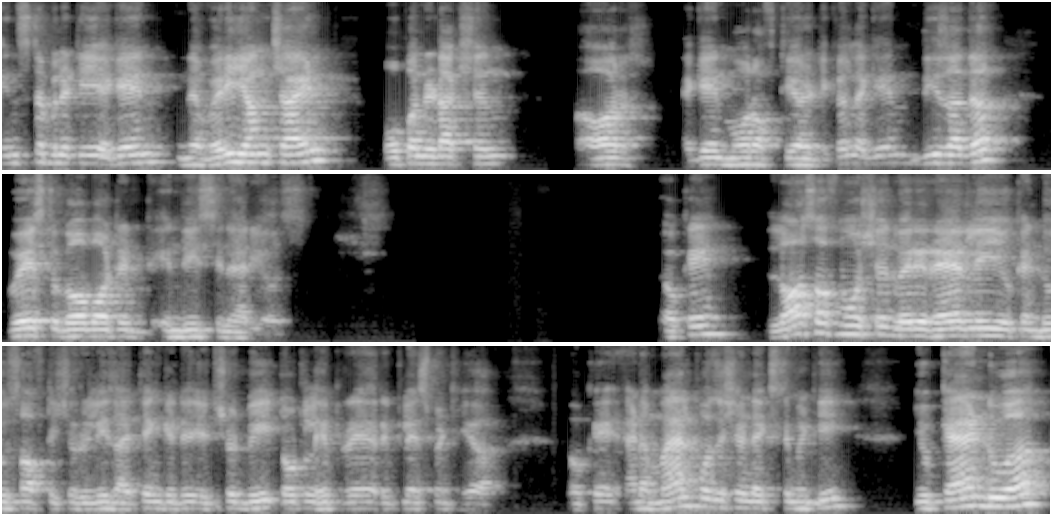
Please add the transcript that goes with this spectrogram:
Instability, again, in a very young child, open reduction, or again, more of theoretical. Again, these are the ways to go about it in these scenarios. Okay, loss of motion, very rarely you can do soft tissue release. I think it, it should be total hip re replacement here. Okay, and a malpositioned extremity, you can do a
